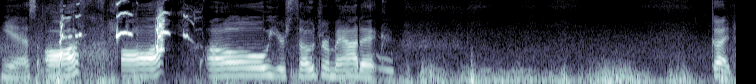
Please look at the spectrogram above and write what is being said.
Yes, off, off. Oh, you're so dramatic. Good.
